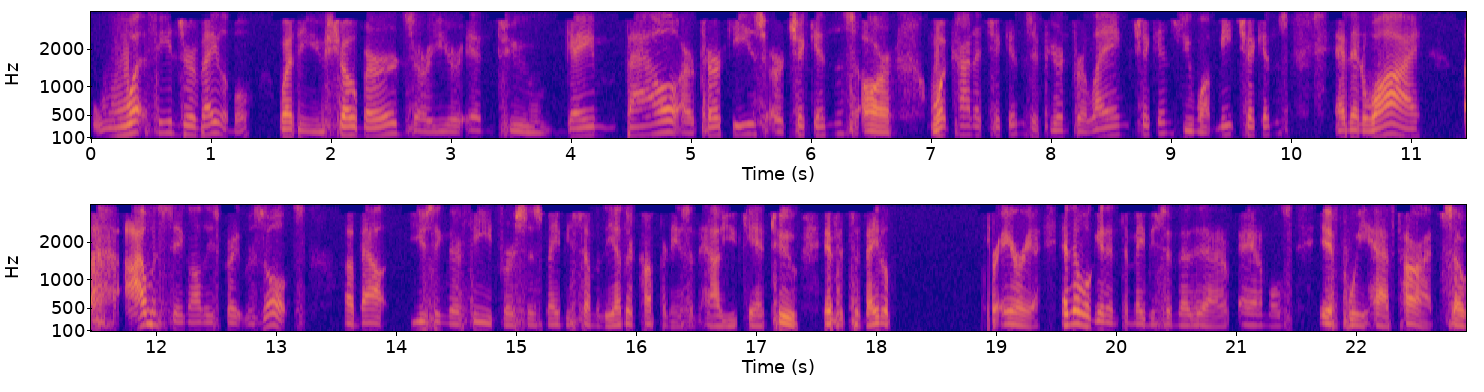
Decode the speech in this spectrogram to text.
what feeds are available whether you show birds or you're into game fowl or turkeys or chickens or what kind of chickens, if you're in for laying chickens, you want meat chickens, and then why I was seeing all these great results about using their feed versus maybe some of the other companies and how you can too if it's available for area. And then we'll get into maybe some other animals if we have time. So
